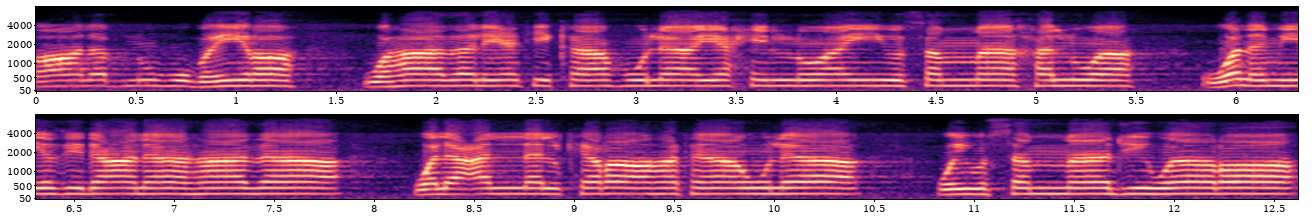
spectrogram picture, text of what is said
قال ابن هبيرة وهذا الاعتكاف لا يحل أن يسمى خلوة ولم يزد على هذا ولعل الكراهة أولى ويسمى جوارا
